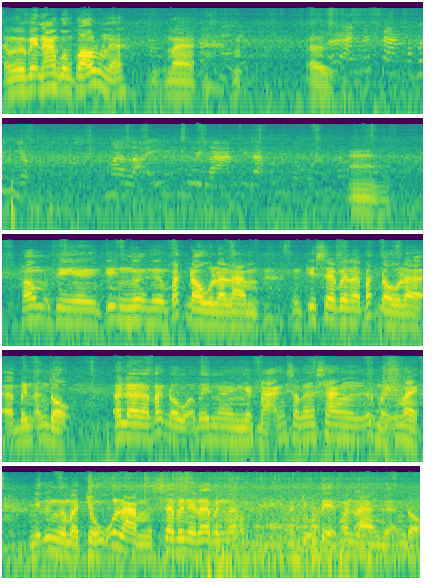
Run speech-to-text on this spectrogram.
Ở người Việt Nam cũng có luôn nữa. Mà ừ. Bên Ừ. không thì cái người, người bắt đầu là làm cái Seven là bắt đầu là ở bên Ấn Độ. À, là, là bắt đầu ở bên ờ, Nhật Bản sau đó nó sang nước Mỹ. Mà những cái người mà chủ làm 7-Eleven á, là chủ tiệm mình là người Ấn Độ.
